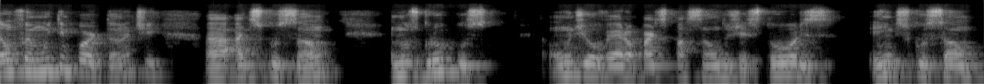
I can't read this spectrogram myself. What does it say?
Então, foi muito importante a, a discussão nos grupos onde houveram a participação dos gestores, em discussão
